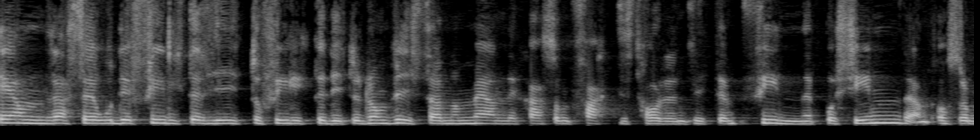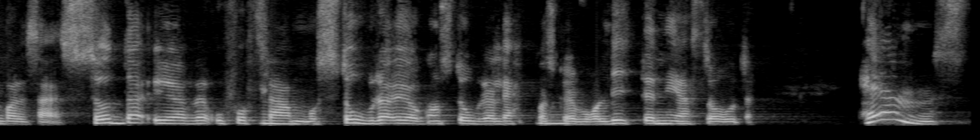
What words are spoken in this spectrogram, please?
ändra sig och det är filter hit och filter dit. Och de visar någon människa som faktiskt har en liten finne på kinden. Och så de bara så här sudda över och få fram. Och stora ögon, stora läppar ska det vara. Lite näsa och... Hemskt!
